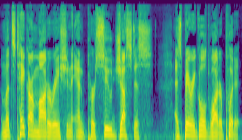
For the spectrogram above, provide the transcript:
and let's take our moderation and pursue justice, as Barry Goldwater put it,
